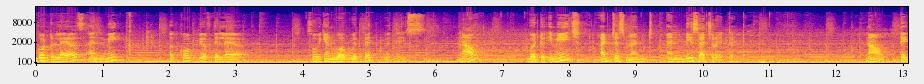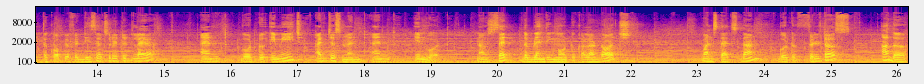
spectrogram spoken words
go to layers and make a copy of the layer so we can work with it with this. Now go to image, adjustment and desaturate it. Now take the copy of a desaturated layer and go to image, adjustment and invert. Now set the blending mode to color dodge. Once that's done, go to filters, other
